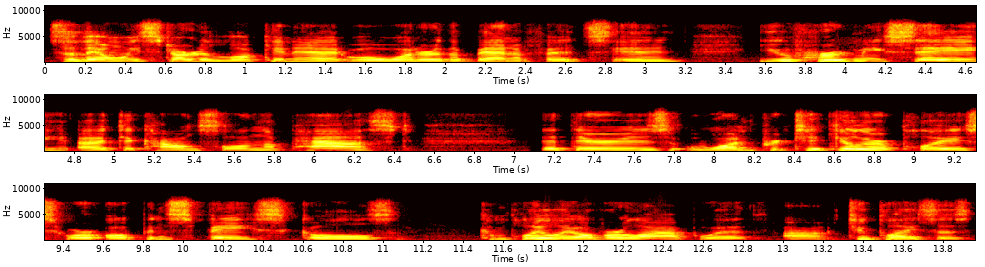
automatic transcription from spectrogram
so then we started looking at well, what are the benefits? And you've heard me say uh, to council in the past that there is one particular place where open space goals completely overlap with uh, two places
